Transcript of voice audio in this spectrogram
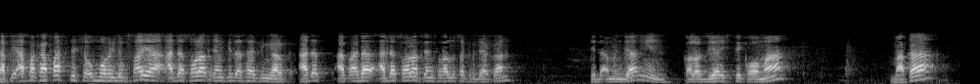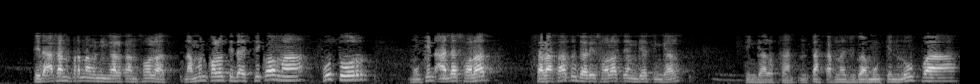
Tapi apakah pasti seumur hidup saya ada sholat yang tidak saya tinggal, ada ada ada sholat yang selalu saya kerjakan? Tidak menjamin. Kalau dia istiqomah, maka tidak akan pernah meninggalkan sholat. Namun kalau tidak istiqomah, futur, mungkin ada sholat, salah satu dari sholat yang dia tinggal tinggalkan. Entah karena juga mungkin lupa,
